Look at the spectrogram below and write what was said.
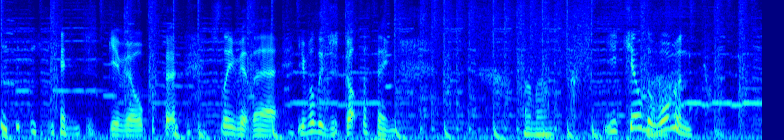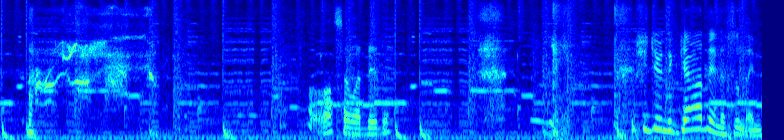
just give it up. Just leave it there. You've only just got the thing. Oh no. You killed a woman. Oh, that's how I did it. Was she doing the gardening or something?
